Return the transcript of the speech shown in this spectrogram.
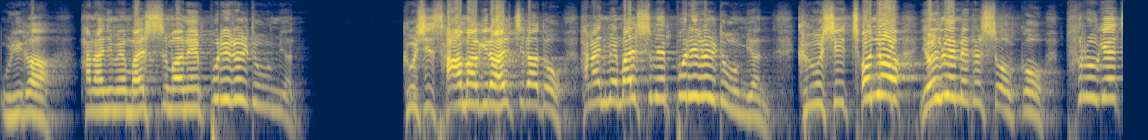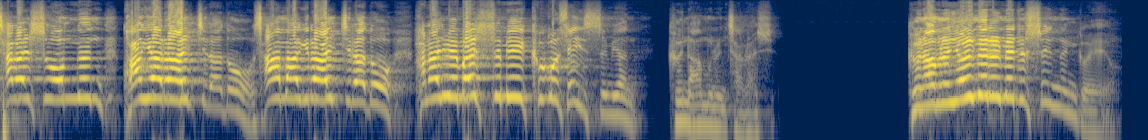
우리가 하나님의 말씀 안에 뿌리를 두으면 그것이 사막이라 할지라도 하나님의 말씀에 뿌리를 두으면 그것이 전혀 열매 맺을 수 없고 푸르게 자랄 수 없는 광야라 할지라도 사막이라 할지라도 하나님의 말씀이 그곳에 있으면 그 나무는 자랄 수, 그 나무는 열매를 맺을 수 있는 거예요.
